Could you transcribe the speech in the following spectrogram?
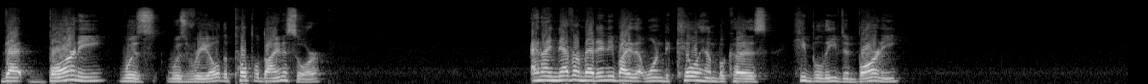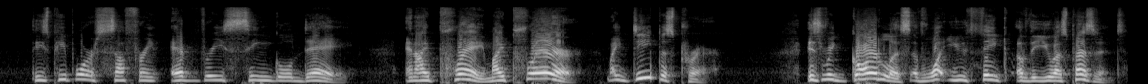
that Barney was, was real, the purple dinosaur. And I never met anybody that wanted to kill him because he believed in Barney. These people are suffering every single day. And I pray, my prayer, my deepest prayer, is regardless of what you think of the US president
